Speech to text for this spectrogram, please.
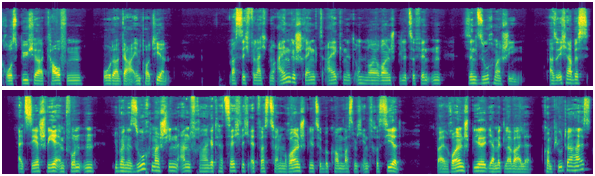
groß Bücher kaufen oder gar importieren. Was sich vielleicht nur eingeschränkt eignet, um neue Rollenspiele zu finden, sind Suchmaschinen. Also ich habe es als sehr schwer empfunden, über eine Suchmaschinenanfrage tatsächlich etwas zu einem Rollenspiel zu bekommen, was mich interessiert. Weil Rollenspiel ja mittlerweile Computer heißt.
